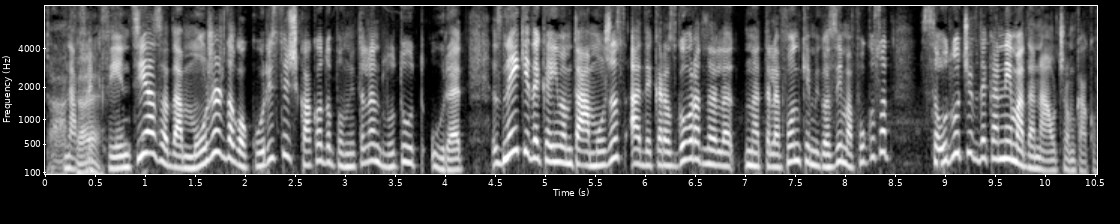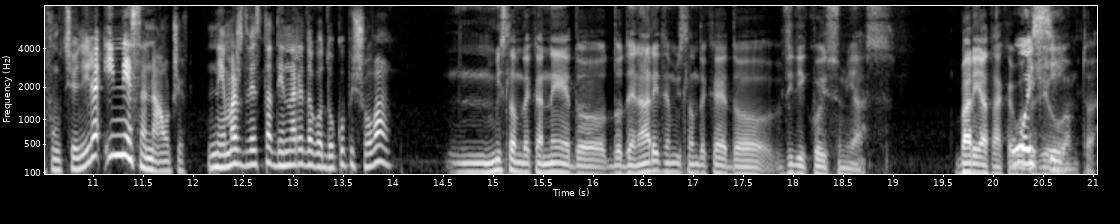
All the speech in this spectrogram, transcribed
Така на е. фреквенција за да можеш да го користиш како дополнителен Bluetooth уред. Знаејќи дека имам таа можност, а дека разговорот на, на телефон ќе ми го зема фокусот, се одлучив дека нема да научам како функционира и не се научив. Немаш 200 динари да го докупиш ова? Мислам дека не е до, до денарите, мислам дека е до види кој сум јас. Бар ја така го доживувам тоа.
